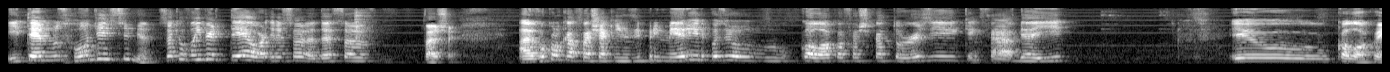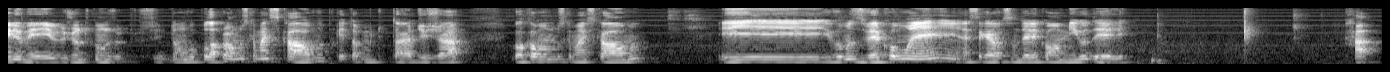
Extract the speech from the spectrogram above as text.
E temos Honda Simeon. Só que eu vou inverter a ordem dessa, dessa faixa. Aí eu vou colocar a faixa 15 primeiro e depois eu coloco a faixa 14 e quem sabe aí eu coloco aí no meio junto com os outros. Então eu vou pular para uma música mais calma, porque tá muito tarde já. Vou colocar uma música mais calma. E vamos ver como é essa gravação dele com o um amigo dele. K.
